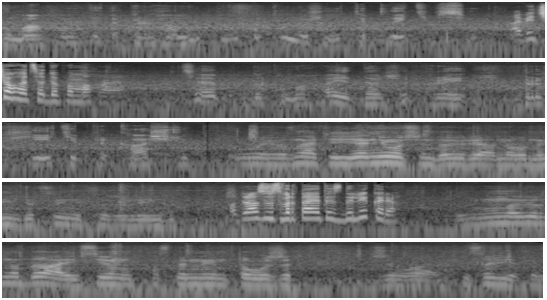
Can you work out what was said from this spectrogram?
бумага, вот эта пергамент, ну потім уже утеплить і все. А від чого це допомагає? Це допомагає навіть при бронхіті, при кашлі. Ой, ви знаєте, я не дуже довіряю народній медицині, к сожалению. Одразу звертаєтесь до лікаря? Ну, наверное, да, і всім остальним того ж желаю і советую.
